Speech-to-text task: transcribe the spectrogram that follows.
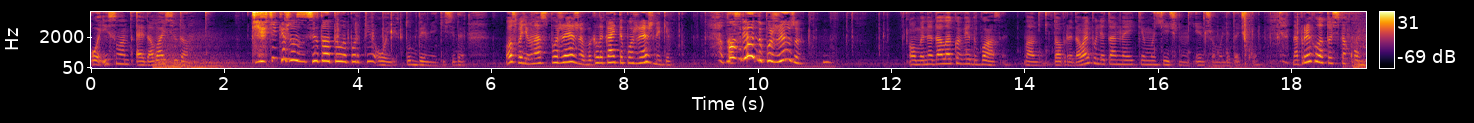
О, Ісланд Е, давай сюди. Я тільки що сюди телепорті. Ой, тут дим якийсь іде. Господи, у нас пожежа, викликайте пожежників. У нас реально пожежа. О, ми недалеко від бази. Ладно, добре, давай політаємо на якомусь іншому, іншому літачку. Наприклад, ось такому.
